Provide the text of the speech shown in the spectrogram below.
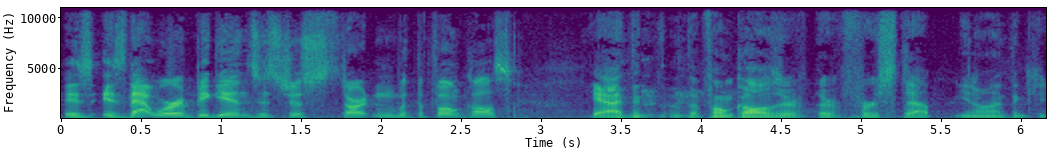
Is is that where it begins? It's just starting with the phone calls. Yeah, I think the phone calls are their first step. You know, I think you,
